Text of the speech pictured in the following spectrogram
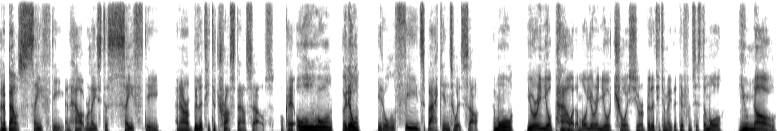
and about safety and how it relates to safety and our ability to trust ourselves. Okay. All, it all, it all feeds back into itself. The more you're in your power, the more you're in your choice, your ability to make the differences, the more you know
